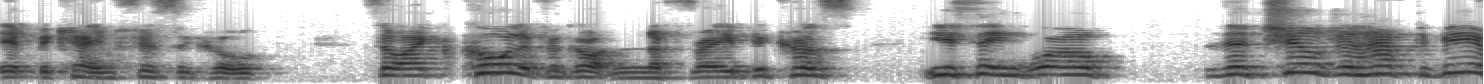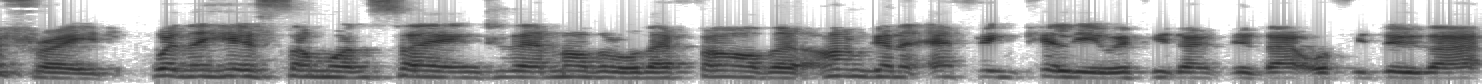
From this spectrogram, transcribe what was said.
it became physical. So I call it Forgotten and Afraid because you think, well, the children have to be afraid when they hear someone saying to their mother or their father, I'm going to effing kill you if you don't do that or if you do that.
